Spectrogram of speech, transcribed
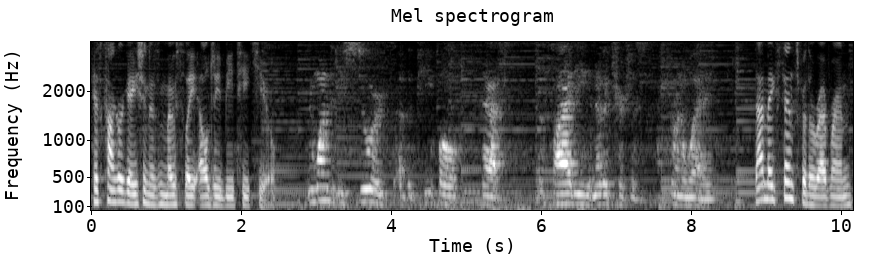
his congregation is mostly LGBTQ. We wanted to be stewards of the people that society and other churches have thrown away. That makes sense for the Reverend,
